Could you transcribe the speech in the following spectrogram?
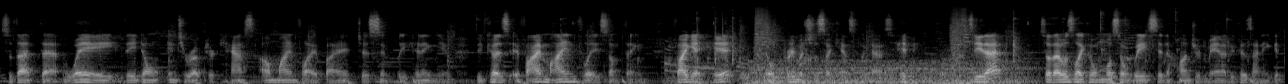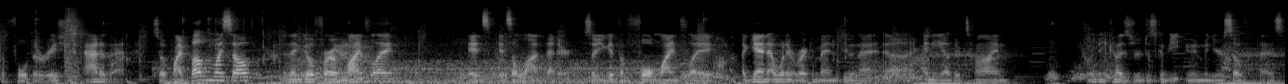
so that that way they don't interrupt your cast of Mind Flay by just simply hitting you. Because if I Mind Flay something, if I get hit, it'll pretty much just like cancel the cast. Hit me. See that? So that was like almost a wasted 100 mana because I didn't get the full duration out of that. So if I bubble myself and then go for a Mind Flay, it's it's a lot better. So you get the full Mind Flay. Again, I wouldn't recommend doing that uh, any other time because you're just going to be ooming yourself as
